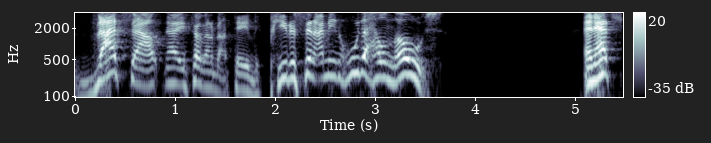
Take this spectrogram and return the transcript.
That's out. Now you're talking about David Peterson. I mean, who the hell knows? And that's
